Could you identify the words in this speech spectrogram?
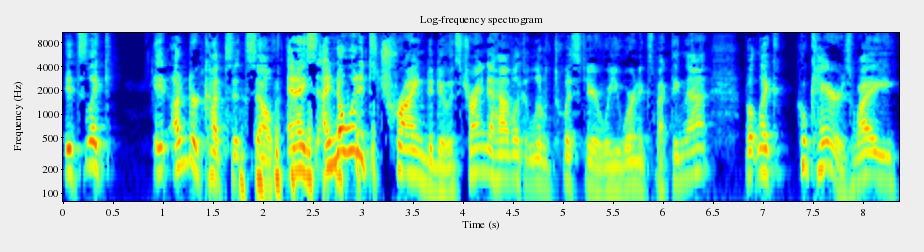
it's like it undercuts itself. and I, I know what it's trying to do. It's trying to have like a little twist here where you weren't expecting that. But like, who cares? Why?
